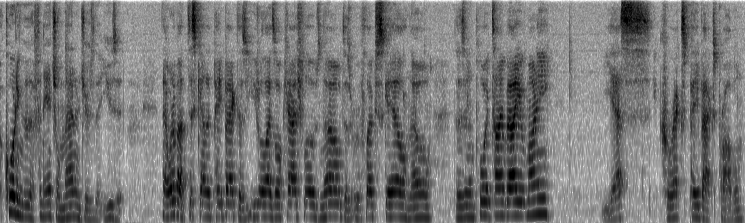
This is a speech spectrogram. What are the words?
according to the financial managers that use it. Now, what about discounted payback? Does it utilize all cash flows? No. Does it reflect scale? No. Does it employ time value of money? Yes. It corrects payback's problem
